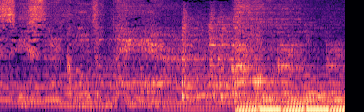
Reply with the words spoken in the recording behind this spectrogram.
sees their golden hair.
